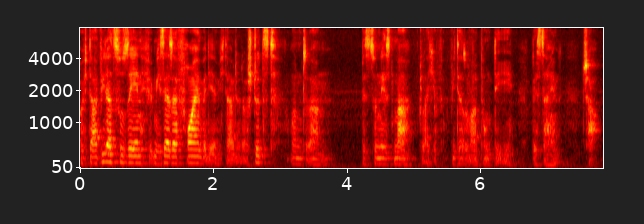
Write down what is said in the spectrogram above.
euch da wiederzusehen. Ich würde mich sehr, sehr freuen, wenn ihr mich damit unterstützt. Und ähm, bis zum nächsten Mal, gleich auf vitasomal.de. Bis dahin, ciao.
